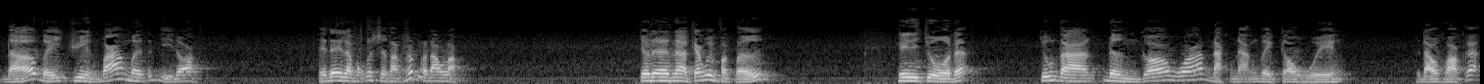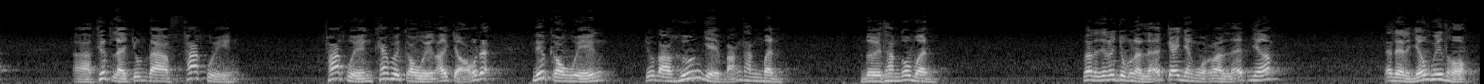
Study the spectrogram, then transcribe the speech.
đỡ bị truyền bá mê tín dị đoan. Thì đây là một cái sự thật rất là đau lòng. Cho nên là các quý phật tử khi đi chùa đó chúng ta đừng có quá đặt nặng về cầu nguyện. Đạo phật á à, khích lệ chúng ta phát nguyện. Phát nguyện khác với cầu nguyện ở chỗ đó nếu cầu nguyện chúng ta hướng về bản thân mình, người thân của mình. Đó là nói chung là lợi ích cá nhân hoặc là lợi ích nhóm. Đây là nhóm quyến thuộc.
